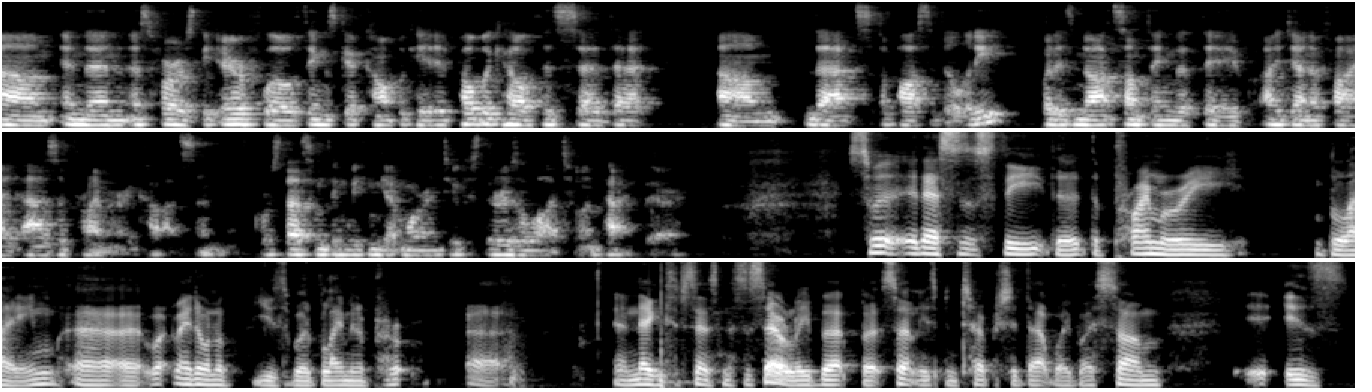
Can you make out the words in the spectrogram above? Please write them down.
Um, and then as far as the airflow, things get complicated. Public health has said that um, that's a possibility, but it's not something that they've identified as a primary cause. And of course, that's something we can get more into because there is a lot to unpack there. So, in essence, the the, the primary blame, uh, I don't want to use the word blame in a uh, in a negative sense necessarily, but but certainly it's been interpreted that way by some. Is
